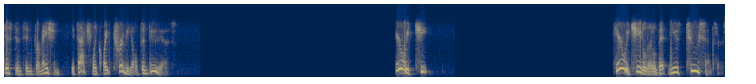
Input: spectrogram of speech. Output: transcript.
distance information, it's actually quite trivial to do this. Here we Here we cheat a little bit and use two sensors.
